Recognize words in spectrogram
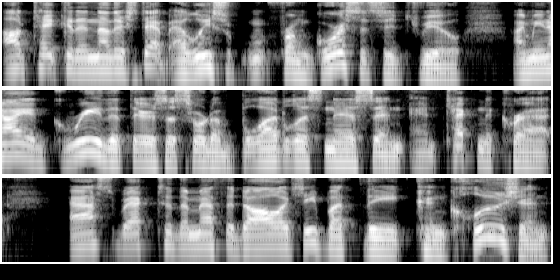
I'll take it another step, at least from Gorsuch's view. I mean, I agree that there's a sort of bloodlessness and, and technocrat aspect to the methodology, but the conclusion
